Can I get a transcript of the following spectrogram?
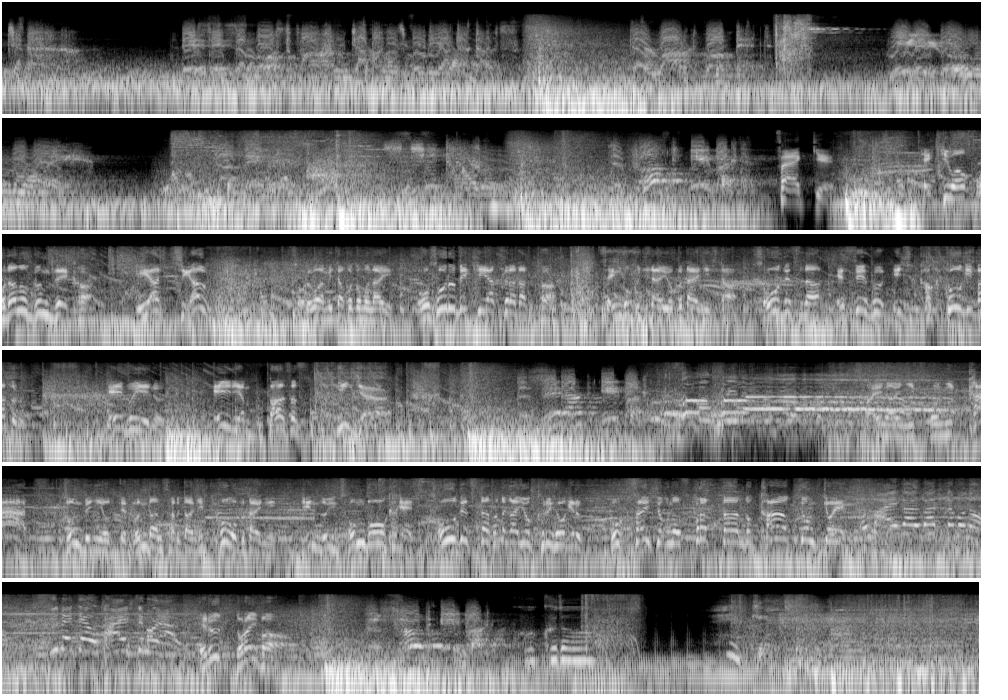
in Japan. This is the most powerful Japanese movie attackers. The world wanted. We will blow you away. The name is Sushi Typhoon. The first impact. ファッキュ敵は織田の軍勢かいや違うそれは見たこともない恐るべき奴らだった。戦国時代を舞台にした壮絶な SF 異種格闘技バトル。AVN エイリアン VS 忍者.冴えない日本に勝つ。ゾンビによって分断された日本を舞台に人類存亡をかけ壮絶な戦いを繰り広げる。国際色のスプラッターカーアクション巨演お前が奪ったもの全てを返してもらう。ヘルドライバー.国道兵器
